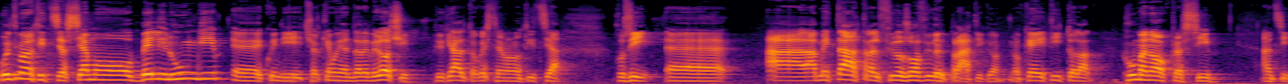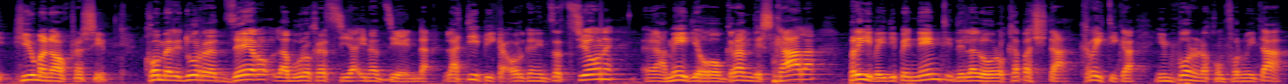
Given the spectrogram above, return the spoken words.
Ultima notizia, siamo belli lunghi, eh, quindi cerchiamo di andare veloci. Più che altro questa è una notizia così, eh, a, metà tra il filosofico e il pratico, ok? Titola Humanocracy, anzi Humanocracy, come ridurre a zero la burocrazia in azienda. La tipica organizzazione eh, a media o grande scala priva i dipendenti della loro capacità critica, impone una conformità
